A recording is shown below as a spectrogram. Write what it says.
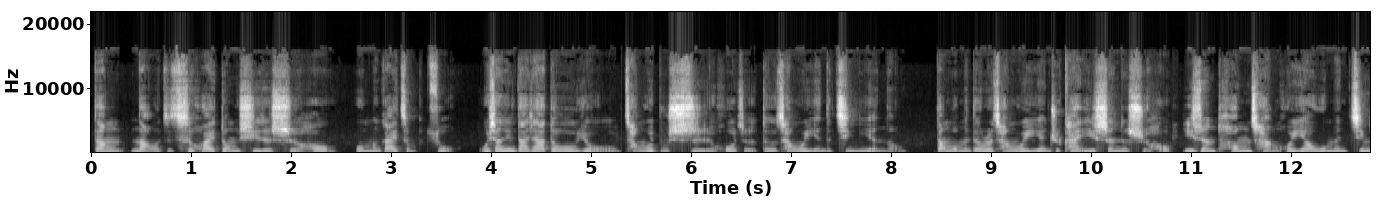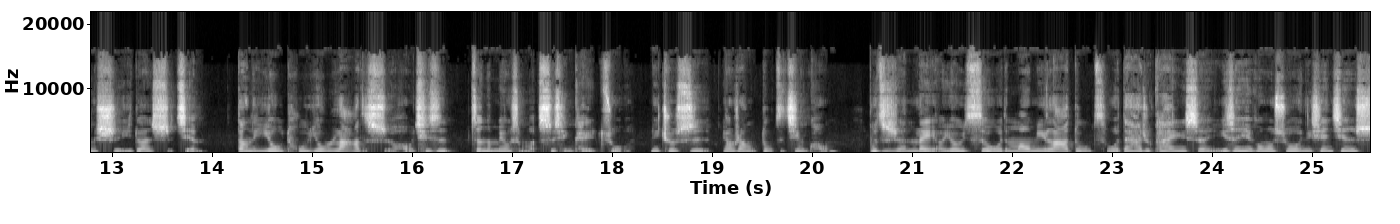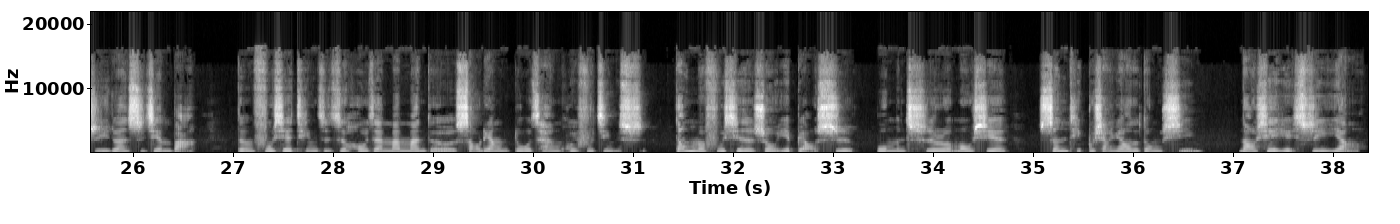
当脑子吃坏东西的时候，我们该怎么做？我相信大家都有肠胃不适或者得肠胃炎的经验哦。当我们得了肠胃炎去看医生的时候，医生通常会要我们禁食一段时间。当你又吐又拉的时候，其实真的没有什么事情可以做，你就是要让肚子净空。不止人类啊，有一次我的猫咪拉肚子，我带它去看医生，医生也跟我说：“你先禁食一段时间吧，等腹泻停止之后，再慢慢的少量多餐恢复进食。”当我们腹泻的时候，也表示我们吃了某些身体不想要的东西。脑泻也是一样。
